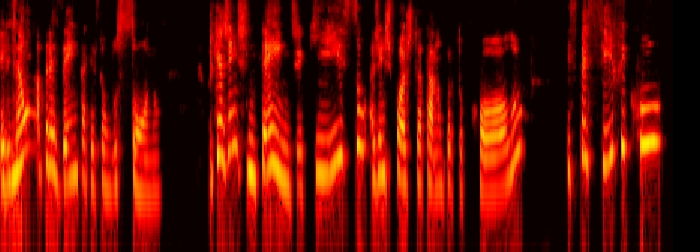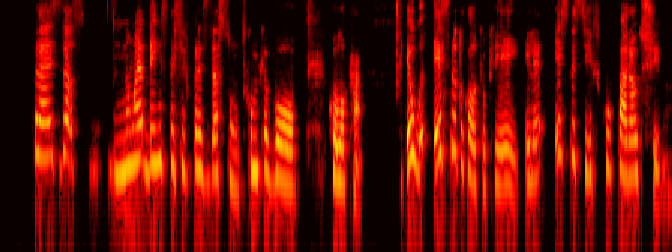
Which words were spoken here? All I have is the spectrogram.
ele não apresenta a questão do sono, porque a gente entende que isso a gente pode tratar num protocolo específico para esses não é bem específico para esses assuntos. Como que eu vou colocar? Eu, esse protocolo que eu criei, ele é específico para autoestima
